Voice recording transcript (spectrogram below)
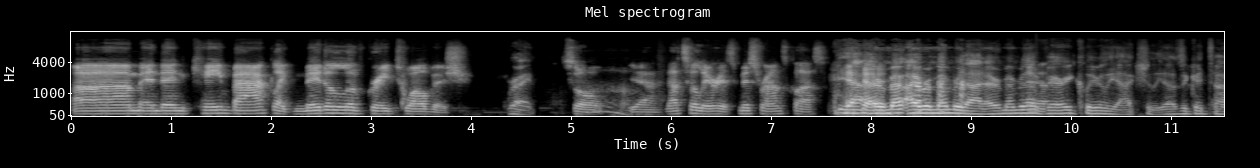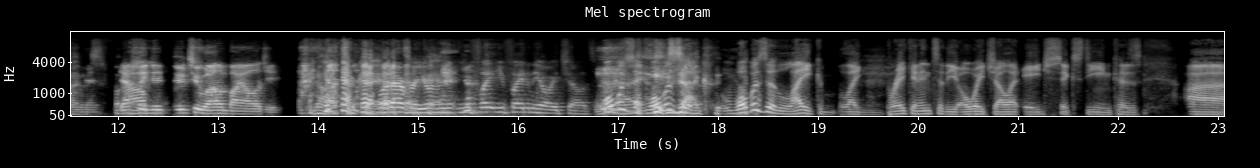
um, and then came back like middle of grade 12 ish. Right. So Oh. yeah, that's hilarious. Miss Rounds class. Yeah, I remember. I remember that. I remember that Yeah. very clearly. Actually, that was a good Oh, time. man. It's fu- Definitely Um, didn't do too well in biology. No, okay. Whatever. It's You were, you played you played in the OHL. It's What was it? What was Exactly. it? What was it like? Like breaking into the OHL at age 16? Because uh,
